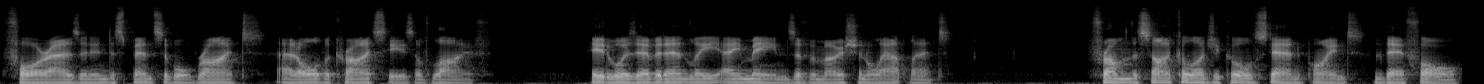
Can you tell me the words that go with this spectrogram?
for as an indispensable rite at all the crises of life, it was evidently a means of emotional outlet. From the psychological standpoint, therefore,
